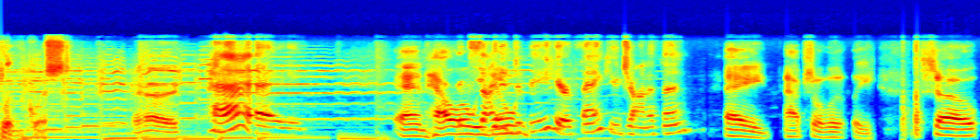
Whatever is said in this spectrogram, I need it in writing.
Bloomquist. Hey. Hey. And how are Excited we doing? Excited to be here. Thank you, Jonathan. Hey, absolutely. So,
